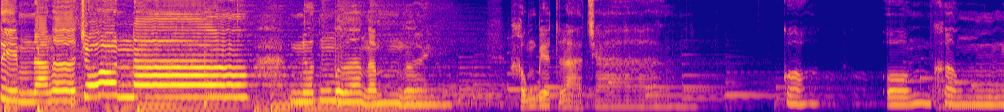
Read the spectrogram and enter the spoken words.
tìm nàng ở chốn nào? Nước mưa ngấm người, không biết là chàng có ốm không?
